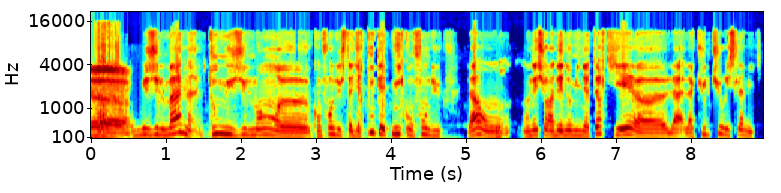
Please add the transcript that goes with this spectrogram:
Euh, musulmane, tout musulman euh, confondu, c'est-à-dire toute ethnie confondue. Là, on, on, est sur un dénominateur qui est euh, la, la, culture islamique.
